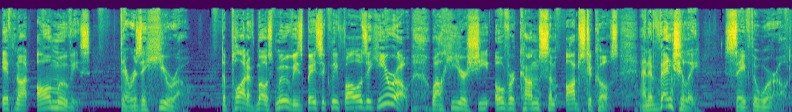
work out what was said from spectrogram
if not all movies, there is a hero. The plot of most movies basically follows a hero while he or she overcomes some obstacles and eventually save the world.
